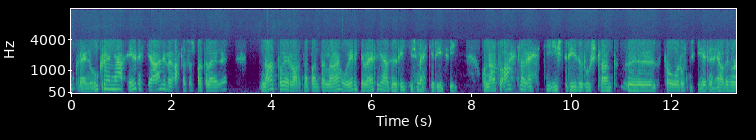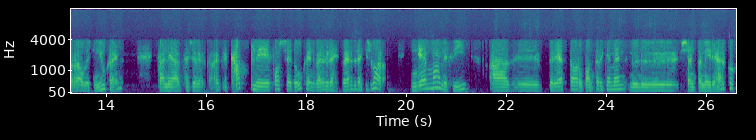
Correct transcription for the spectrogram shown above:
Úgrænu. Úgræna er ekki aðilega alltaf að spatalæginu. NATO er varnabandalag og er ekki að verja þau ríki sem ekki er í því. Og NATO ætlar ekki í stríður Úsland uh, þó að rúsneski hérin hefa verið að ráðast í Úgrænu. Þannig að þessu kalli fósset á Úgrænu verður, verður ekki svarað nema með því að e, breytar og bandarækjaman munu senda meiri hergók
